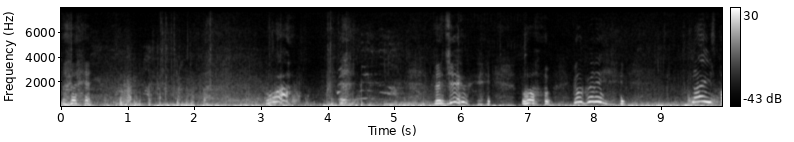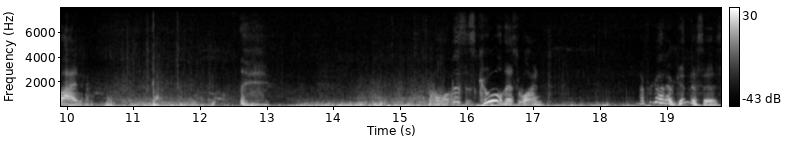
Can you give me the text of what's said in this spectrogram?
Whoa! Did you? Whoa! Go, Quitty! Nice, bud! Oh, this is cool, this one! I forgot how good this is.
